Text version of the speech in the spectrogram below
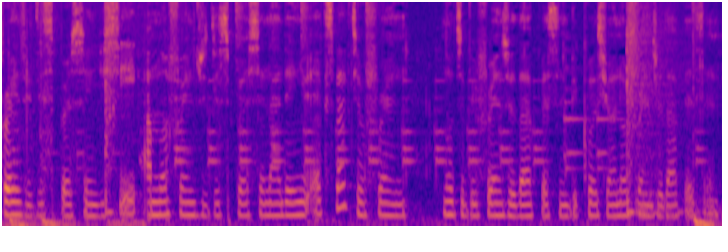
friends with this person. You say, I'm not friends with this person, and then you expect your friend not to be friends with that person because you're not friends with that person.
